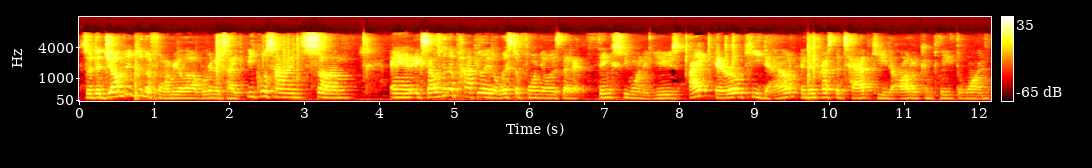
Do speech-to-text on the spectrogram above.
So to jump into the formula, we're going to type equal sign sum and Excel is going to populate a list of formulas that it thinks you want to use. I arrow key down and then press the tab key to auto-complete the one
